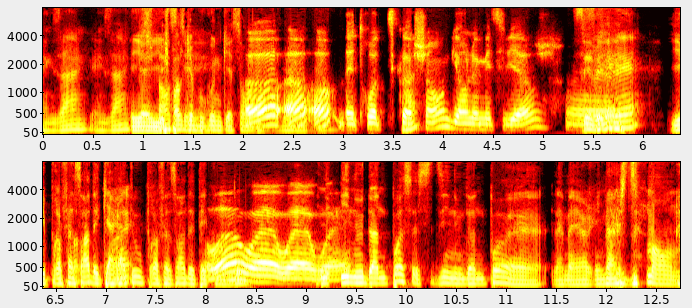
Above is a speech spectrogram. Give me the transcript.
exact, exact. je, pense, qu'il y a beaucoup de questions. Ah, ah, ah, ben, trois petits cochons, qui ont le métier vierge. C'est vrai. Il est professeur de karaté ou professeur de taekwondo. Ouais, ouais, ouais, ouais. Il, nous donne pas, ceci dit, il nous donne pas euh, la meilleure image du monde.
